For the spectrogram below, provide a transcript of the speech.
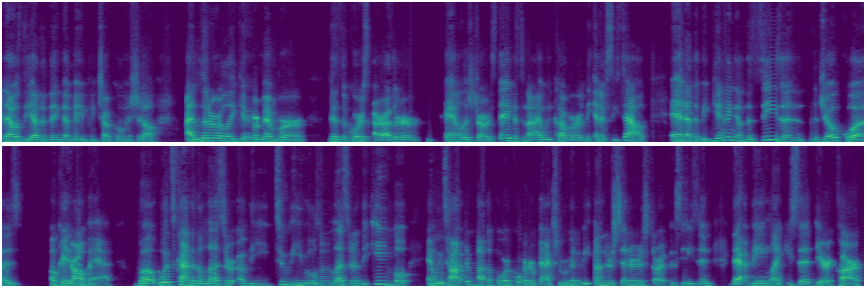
that was the other thing that made me chuckle, Michelle. I literally can remember because of course our other analyst Jarvis Davis and I we cover the NFC South. And at the beginning of the season, the joke was, okay, they're all bad, but what's kind of the lesser of the two evils or lesser of the evil? And we talked about the four quarterbacks who were going to be under center to start the season. That being, like you said, Derek Carr,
